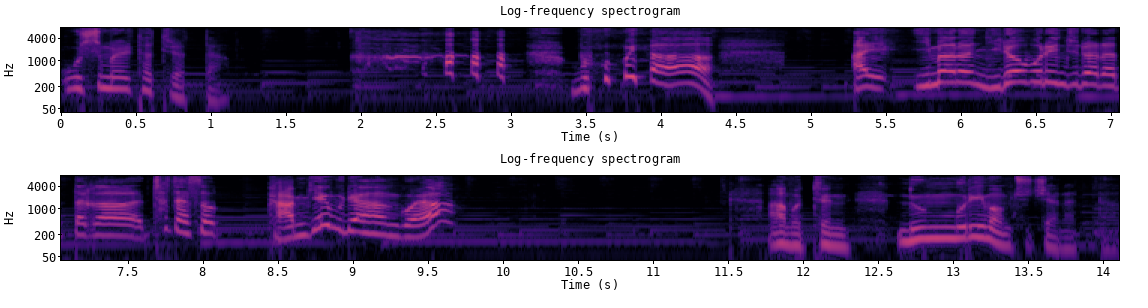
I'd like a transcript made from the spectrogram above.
웃음을 터뜨렸다. 뭐야. 아니, 2만원 잃어버린 줄 알았다가 찾아서 감개무량한 거야? 아무튼 눈물이 멈추지 않았다.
